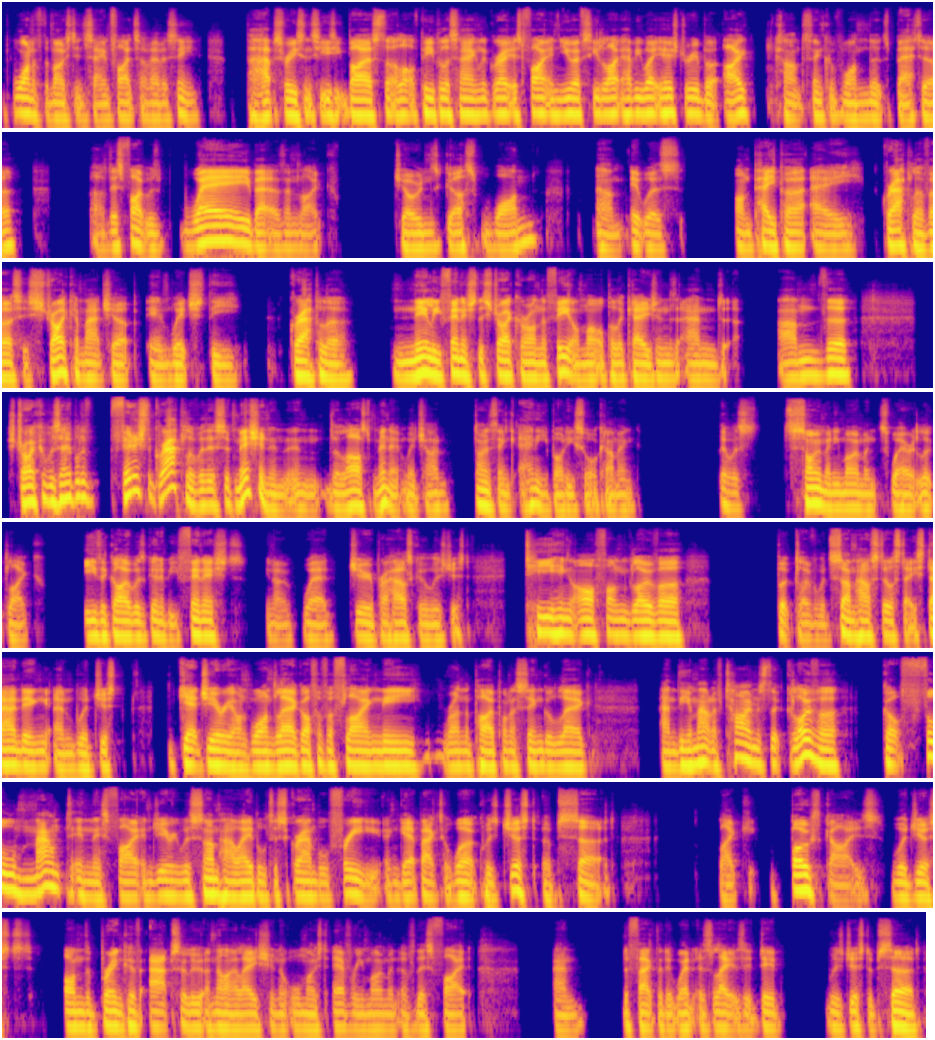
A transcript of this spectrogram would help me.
one of the most insane fights I've ever seen. Perhaps recency bias that a lot of people are saying the greatest fight in UFC light heavyweight history, but I can't think of one that's better. Uh, this fight was way better than like Jones Gus one. Um, it was on paper a grappler versus striker matchup in which the grappler nearly finished the striker on the feet on multiple occasions, and um, the striker was able to finish the grappler with a submission in, in the last minute, which I don't think anybody saw coming. There was so many moments where it looked like either guy was going to be finished, you know, where Jiri Prochazka was just teeing off on Glover, but Glover would somehow still stay standing and would just get Jiri on one leg off of a flying knee, run the pipe on a single leg. And the amount of times that Glover got full mount in this fight and Jiri was somehow able to scramble free and get back to work was just absurd. Like both guys were just on the brink of absolute annihilation at almost every moment of this fight. And the fact that it went as late as it did was just absurd,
